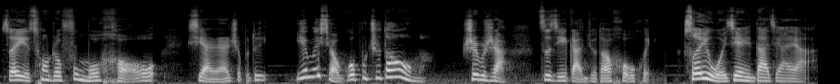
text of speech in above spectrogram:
所以冲着父母吼显然是不对，因为小郭不知道嘛。是不是啊？自己感觉到后悔，所以我建议大家呀，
